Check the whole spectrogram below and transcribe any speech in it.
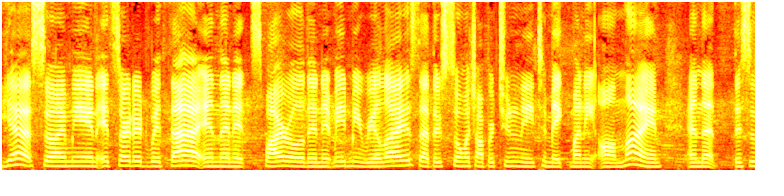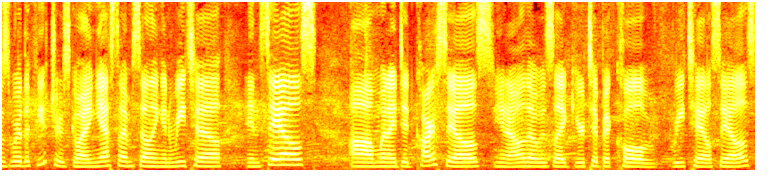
Yeah, so I mean, it started with that and then it spiraled and it made me realize that there's so much opportunity to make money online and that this is where the future is going. Yes, I'm selling in retail, in sales. Um, when I did car sales, you know, that was like your typical retail sales.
